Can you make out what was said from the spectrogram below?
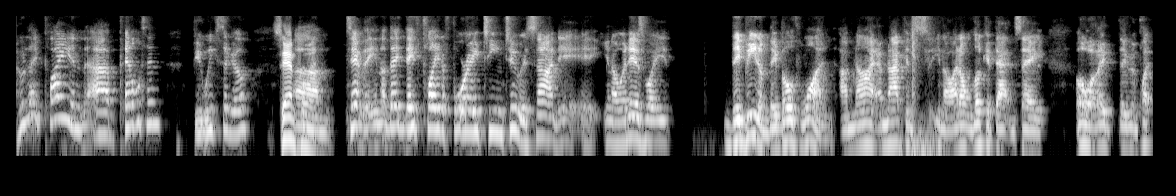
who did they play in uh, Pendleton a few weeks ago? Sandpoint. Um, Sam, you know they they've played a 4A team too. It's not it, you know it is what you, they beat them. They both won. I'm not I'm not cons- you know I don't look at that and say oh well, they they've been playing.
